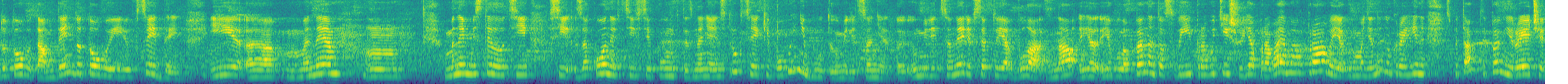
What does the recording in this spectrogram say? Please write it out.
до того, там день до того і в цей день. І мене. Мене вмістили оці всі закони, ці всі пункти знання інструкції, які повинні бути у міліціонерів. У міліціонерів, себто я була зна, я, я була впевнена в своїй правоті, що я права я маю право як громадянин України спитати певні речі,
